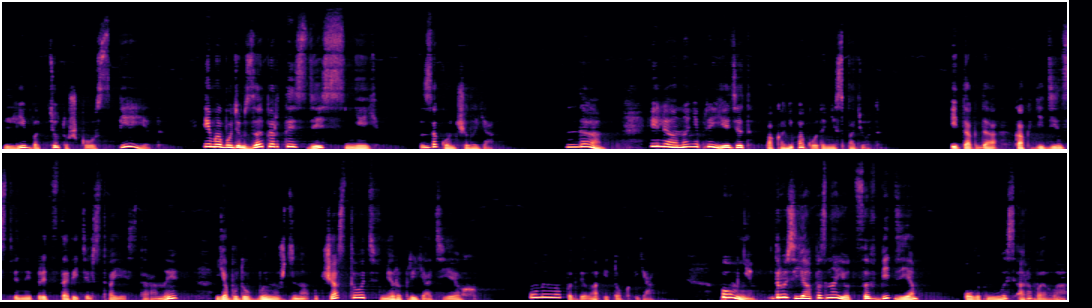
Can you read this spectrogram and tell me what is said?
Либо тетушка успеет, и мы будем заперты здесь с ней, закончила я. Да, или она не приедет, пока непогода не спадет. И тогда, как единственный представитель с твоей стороны, я буду вынуждена участвовать в мероприятиях. Уныло подвела итог я. Помни, друзья познаются в беде, улыбнулась Арабелла.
